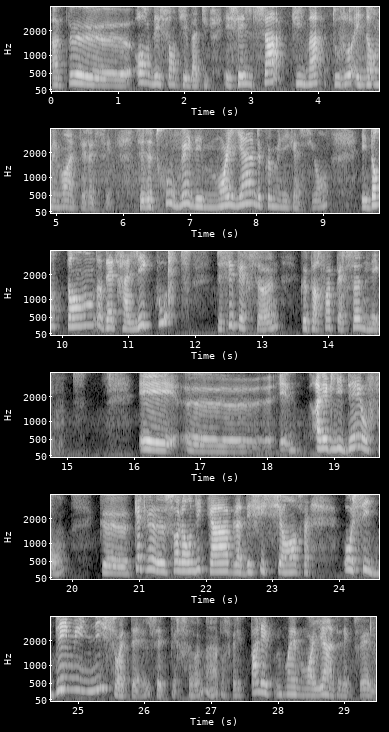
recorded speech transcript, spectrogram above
un peu euh, hors des sentiers battus. Et c'est ça qui m'a toujours énormément intéressé. C'est de trouver des moyens de communication et d'entendre, d'être à l'écoute de ces personnes que parfois personne n'écoute. Et, euh, et avec l'idée, au fond, que quel que soit le handicap, la déficience, aussi démunie soit-elle, cette personne, hein, parce qu'elle n'a pas les mêmes moyens intellectuels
